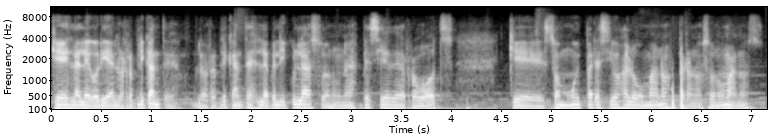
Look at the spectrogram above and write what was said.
que es la alegoría de los replicantes. Los replicantes de la película son una especie de robots que son muy parecidos a los humanos, pero no son humanos.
